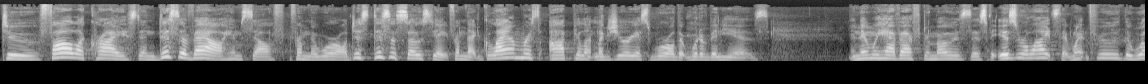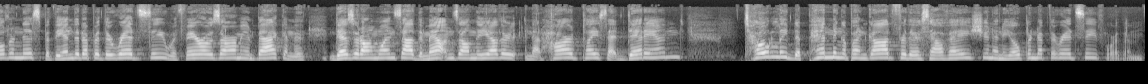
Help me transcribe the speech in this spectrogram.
to follow Christ and disavow himself from the world, just disassociate from that glamorous, opulent, luxurious world that would have been his. And then we have after Moses the Israelites that went through the wilderness, but they ended up at the Red Sea with Pharaoh's army and back, and the desert on one side, the mountains on the other, in that hard place, that dead end totally depending upon God for their salvation, and He opened up the Red Sea for them.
